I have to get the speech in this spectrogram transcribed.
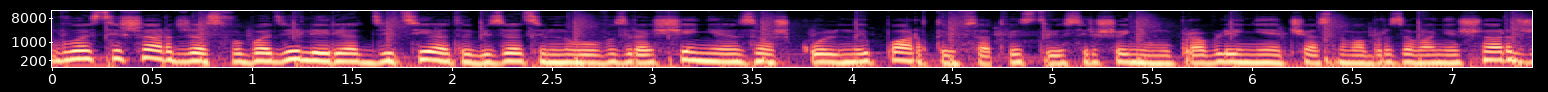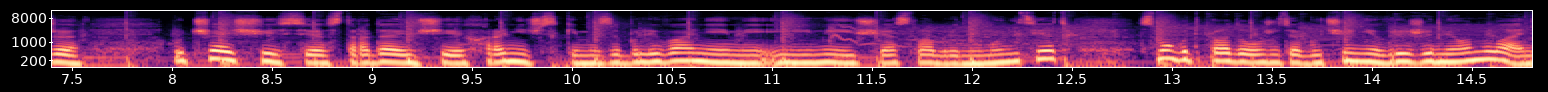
Власти Шарджа освободили ряд детей от обязательного возвращения за школьной парты. В соответствии с решением управления частного образования Шарджи, учащиеся, страдающие хроническими заболеваниями и имеющие ослабленный иммунитет, смогут продолжить обучение в режиме онлайн.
